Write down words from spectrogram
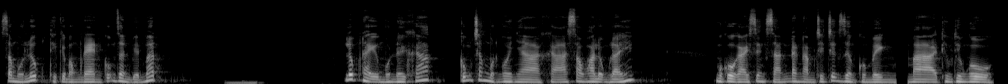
Sau một lúc thì cái bóng đen cũng dần biến mất. Lúc này ở một nơi khác, cũng trong một ngôi nhà khá sao hoa lộng lẫy, một cô gái xinh xắn đang nằm trên chiếc giường của mình mà thiêu thiêu ngủ.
